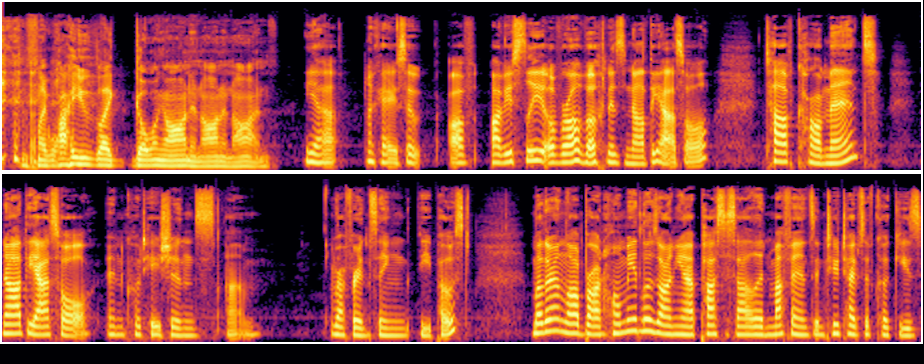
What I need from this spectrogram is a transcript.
like why are you like going on and on and on? yeah. Okay, so obviously, overall vote is not the asshole. Top comment, not the asshole. In quotations, um, referencing the post. Mother-in-law brought homemade lasagna, pasta salad, muffins, and two types of cookies,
